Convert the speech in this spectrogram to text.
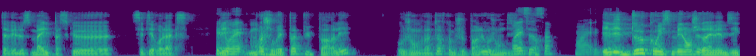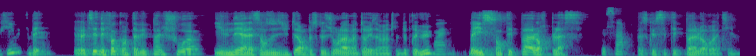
tu avais le smile parce que c'était relax. Mais ouais, moi, j'aurais pas pu parler aux gens de 20h comme je parlais aux gens de ouais, c'est 18h. ça. Ouais, Et les deux, quand ils se mélangeaient dans les mêmes équipes, ben, Mm. euh, tu sais, des fois, quand tu n'avais pas le choix, ils venaient à la séance de 18h parce que ce jour-là, à 20h, ils avaient un truc de prévu, Ouais, ben, ils se sentaient pas à leur place c'est ça. parce que c'était pas leur euh, team.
